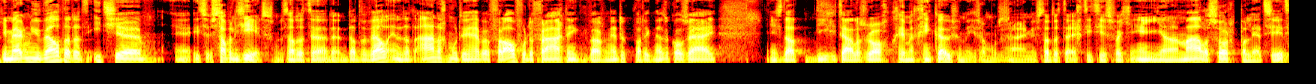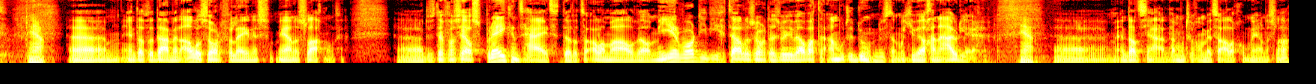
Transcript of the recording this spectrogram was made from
Je merkt nu wel dat het ietsje, eh, iets stabiliseert. Dus dat, het, eh, dat we wel inderdaad aandacht moeten hebben, vooral voor de vraag, denk ik, waar ik net ook, wat ik net ook al zei, is dat digitale zorg op een gegeven moment geen keuze meer zou moeten zijn. Dus dat het echt iets is wat je in je normale zorgpalet zit. Ja. Uh, en dat we daar met alle zorgverleners mee aan de slag moeten. Uh, dus de vanzelfsprekendheid dat het allemaal wel meer wordt, die digitale zorg, daar zul je wel wat aan moeten doen. Dus dat moet je wel gaan uitleggen. Ja. Uh, en dat, ja, daar moeten we gewoon met z'n allen goed mee aan de slag.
